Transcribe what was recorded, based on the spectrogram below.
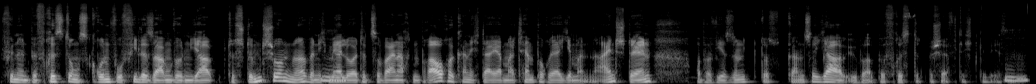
für einen Befristungsgrund, wo viele sagen würden, ja, das stimmt schon, ne? wenn ich mehr mhm. Leute zu Weihnachten brauche, kann ich da ja mal temporär jemanden einstellen. Aber wir sind das ganze Jahr über befristet beschäftigt gewesen. Mhm.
